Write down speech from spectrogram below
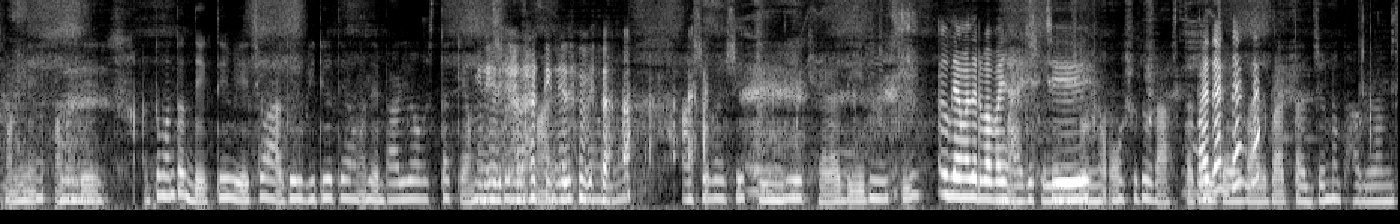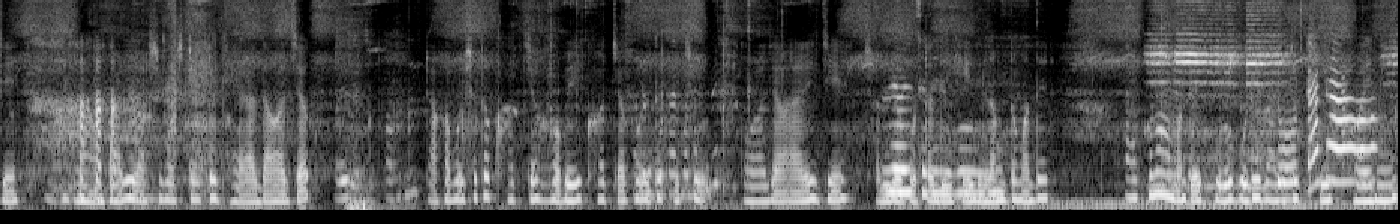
সামনে আমাদের তোমার তো দেখতেই পেয়েছ আগের ভিডিওতে আমাদের বাড়ির অবস্থা কেমন ছিল আশেপাশে টিন দিয়ে ঘেরা দিয়ে দিয়েছি। আমাদের বাবাই হাসছে। ও শুধু দেখ। বারবার তার জন্য ভাবলাম যে বাড়ির আশেপাশটা একটু ঘেরা দেওয়া যাক। টাকা পয়সা তো খরচা হবেই খরচা করে তো কিছু করা যায়। যে ছাদের দেখিয়ে দিলাম তোমাদের। এখনও আমাদের পুরোপুরি বাড়িটা ঠিক হয়নি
